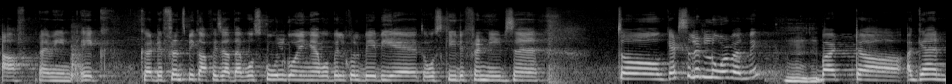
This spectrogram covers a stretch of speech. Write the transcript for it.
آف آئی مین ایک کا ڈفرینس بھی کافی زیادہ ہے۔ وہ اسکول گوئنگ ہے وہ بالکل بیبی ہے تو اس کی ڈفرینٹ نیڈس ہیں۔ تو gets little overwhelming but again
